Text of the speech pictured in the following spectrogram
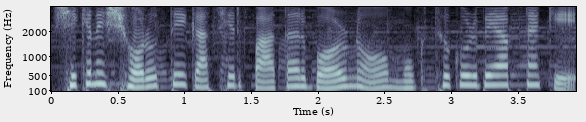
সেখানে শরতে গাছের পাতার বর্ণ মুগ্ধ করবে আপনাকে।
